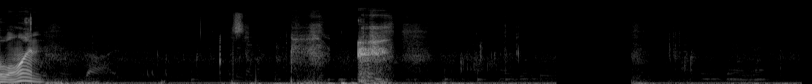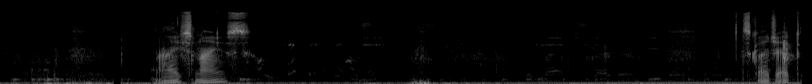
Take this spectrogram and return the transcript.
0 1. nice, nice. Skyjacked.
